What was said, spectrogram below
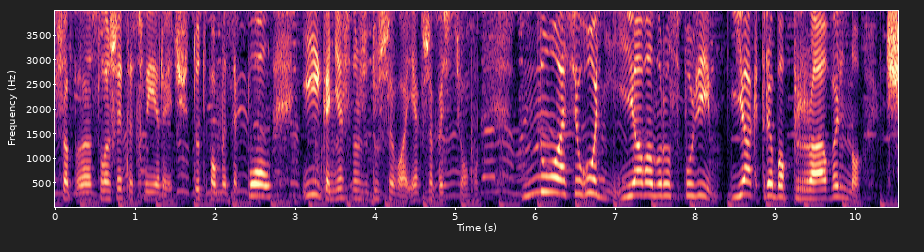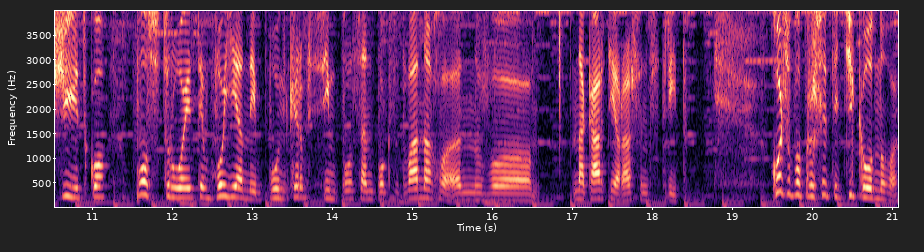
щоб е, сложити свої речі. Тут помити пол і, звісно ж, душева, як же без цього. Ну а сьогодні я вам розповім, як треба правильно, чітко построїти воєнний бункер в Simple Sandbox 2 на, в, на карті Russian Street. Хочу попросити тільки одного,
